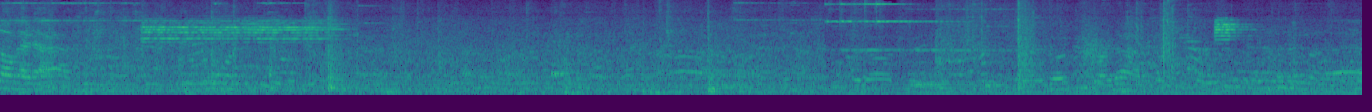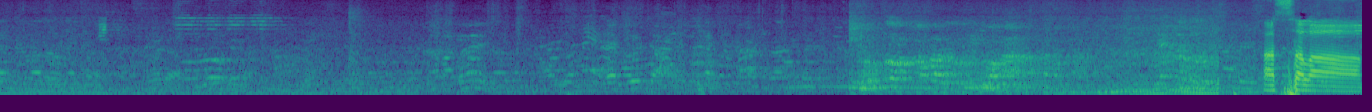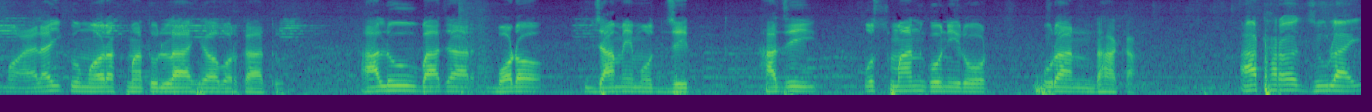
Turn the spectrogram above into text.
dialogue ada. আসসালামু আলাইকুম রহমতুল্লাহ বরকাত। আলু বাজার বড় জামে মসজিদ, হাজি ওসমান গনি রোড, পুরান ঢাকা। আঠারো জুলাই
